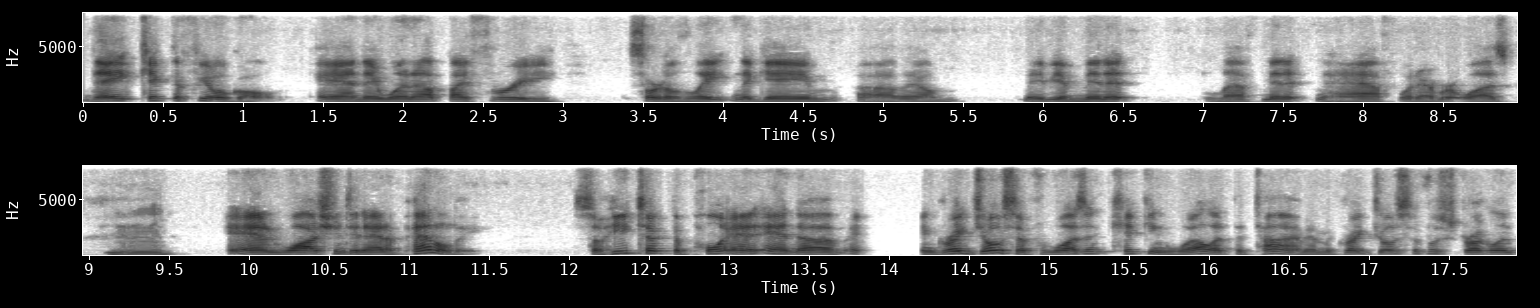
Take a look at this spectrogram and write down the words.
they kicked a field goal and they went up by three, sort of late in the game. Uh, you know, maybe a minute left, minute and a half, whatever it was. Mm-hmm. And Washington had a penalty, so he took the. And and, uh, and Greg Joseph wasn't kicking well at the time. I mean, Greg Joseph was struggling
